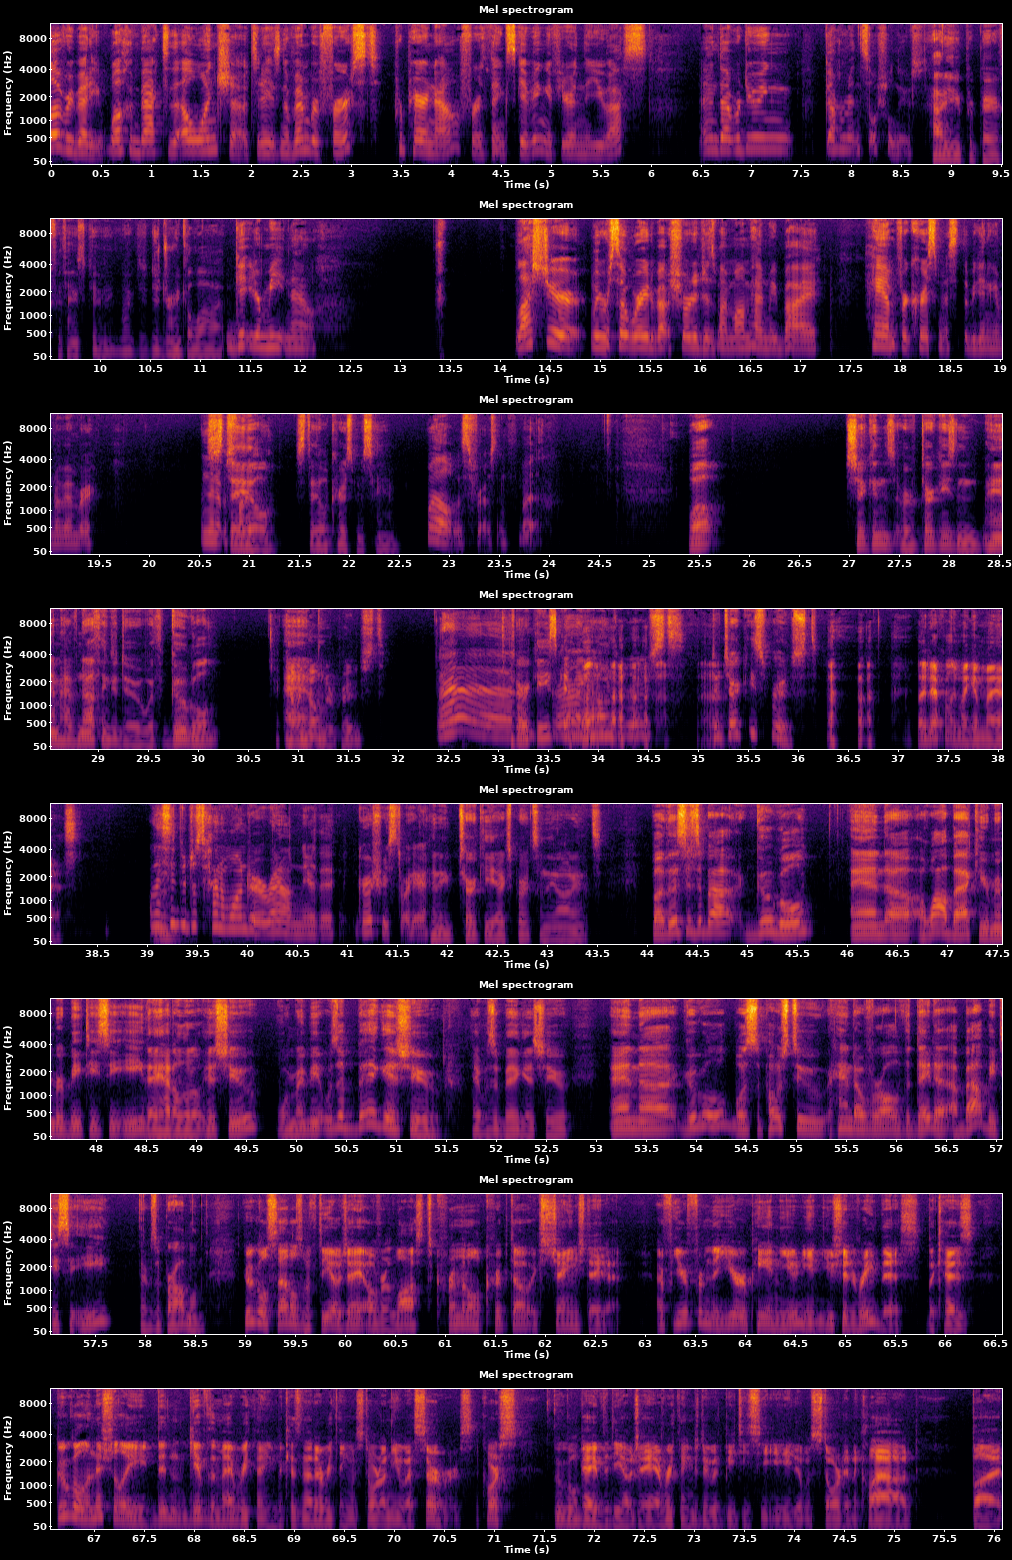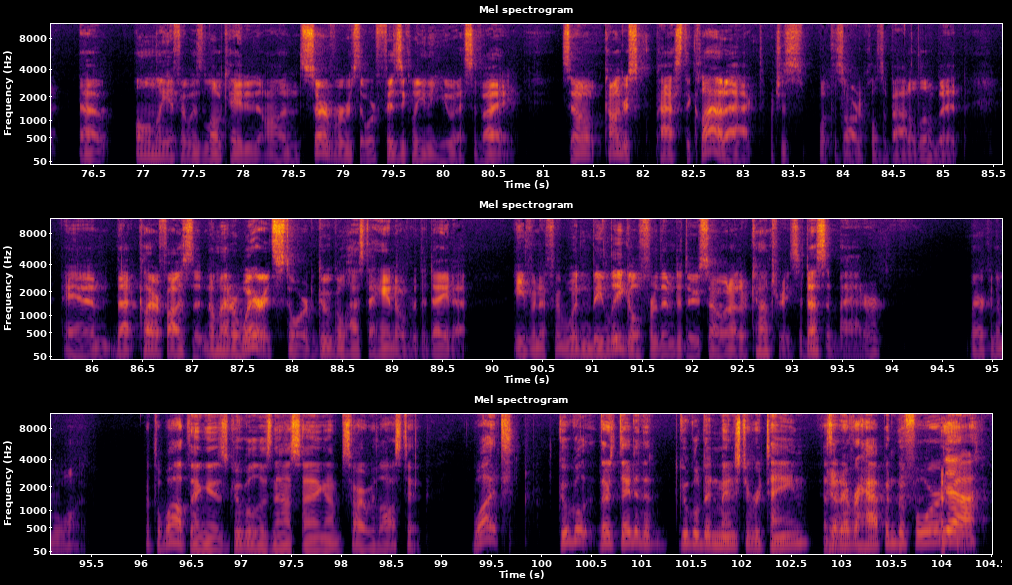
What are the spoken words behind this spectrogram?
Hello, everybody. Welcome back to the L1 show. Today is November 1st. Prepare now for Thanksgiving if you're in the US. And uh, we're doing government and social news. How do you prepare for Thanksgiving? Like, do you drink a lot? Get your meat now. Last year, we were so worried about shortages, my mom had me buy ham for Christmas at the beginning of November. And then it was fine. Stale, stale Christmas ham. Well, it was frozen, but Well, chickens or turkeys and ham have nothing to do with Google. Coming And- home to roost. ah, Turkeys coming home to roost. Do turkeys roost? They definitely make a mess. well, they seem to just kind of wander around near the grocery store here. Any turkey experts in the audience? But this is about Google. And uh, a while back, you remember BTCE, they had a little issue, or maybe it was a big issue. It was a big issue. And uh, Google was supposed to hand over all of the data about BTCE. There was a problem. Google settles with DOJ over lost criminal crypto exchange data. If you're from the European Union, you should read this because Google initially didn't give them everything because not everything was stored on US servers. Of course, Google gave the DOJ everything to do with BTCE that was stored in the cloud, but uh, only if it was located on servers that were physically in the US of A. So Congress passed the Cloud Act, which is what this article is about a little bit, and that clarifies that no matter where it's stored, Google has to hand over the data, even if it wouldn't be legal for them to do so in other countries. It doesn't matter. America number one. But the wild thing is, Google is now saying, I'm sorry, we lost it. What? Google, there's data that Google didn't manage to retain. Has that ever happened before? Yeah.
